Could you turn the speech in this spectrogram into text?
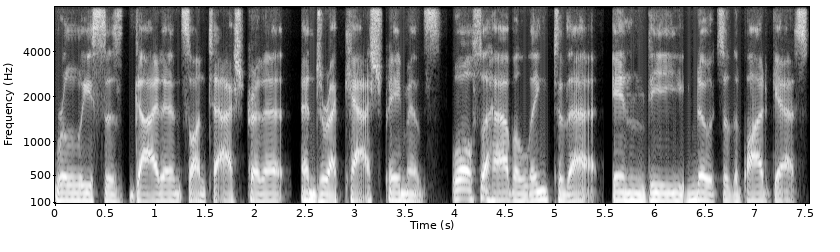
releases guidance on tax credit and direct cash payments. We'll also have a link to that in the notes of the podcast.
